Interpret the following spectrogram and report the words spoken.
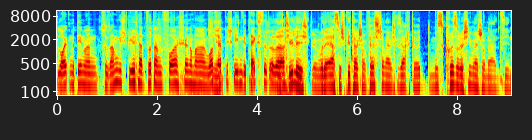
Leuten, mit denen man zusammengespielt hat, wird dann vorher schön nochmal ein WhatsApp Ja. geschrieben, getextet oder? Natürlich, wo der erste Spieltag schon feststand, habe ich gesagt, du, du musst größere Skimännschoner anziehen.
